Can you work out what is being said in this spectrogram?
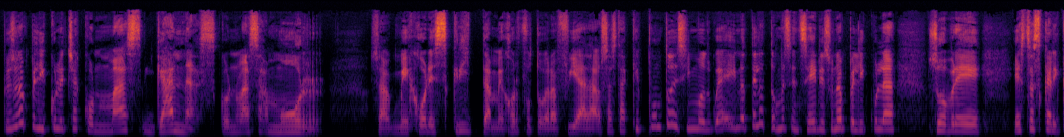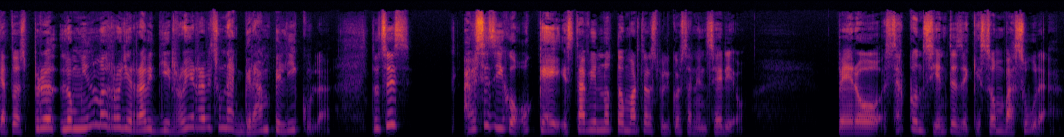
pero es una película hecha con más ganas, con más amor, o sea, mejor escrita, mejor fotografiada. O sea, ¿hasta qué punto decimos, güey, no te la tomes en serio? Es una película sobre estas caricaturas. Pero lo mismo es Roger Rabbit. Y Roger Rabbit es una gran película. Entonces, a veces digo, ok, está bien no tomarte las películas tan en serio. Pero ser conscientes de que son basura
